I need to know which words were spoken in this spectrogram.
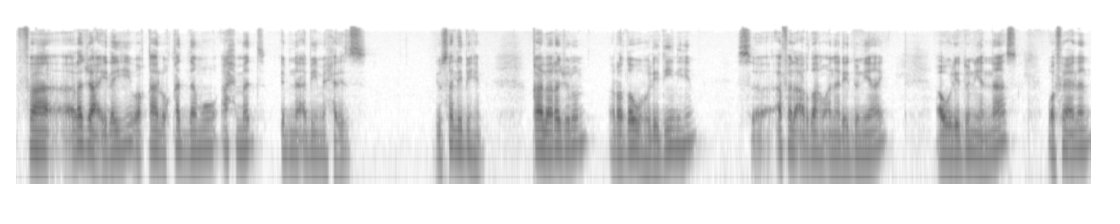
فرجع إليه وقالوا قدموا أحمد ابن أبي محرز. يصلي بهم. قال رجل رضوه لدينهم أفلا أرضاه أنا لدنياي أو لدنيا الناس؟ وفعلا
